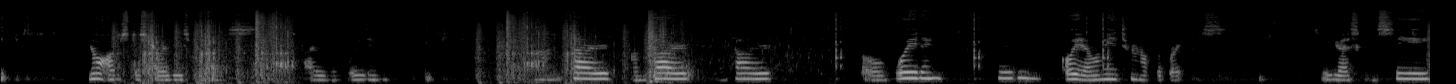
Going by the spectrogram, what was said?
you know, I'll just destroy these because I'm tired of waiting. I'm tired, I'm tired, I'm tired of waiting, waiting. Oh yeah, let me turn up the brightness so you guys can see.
